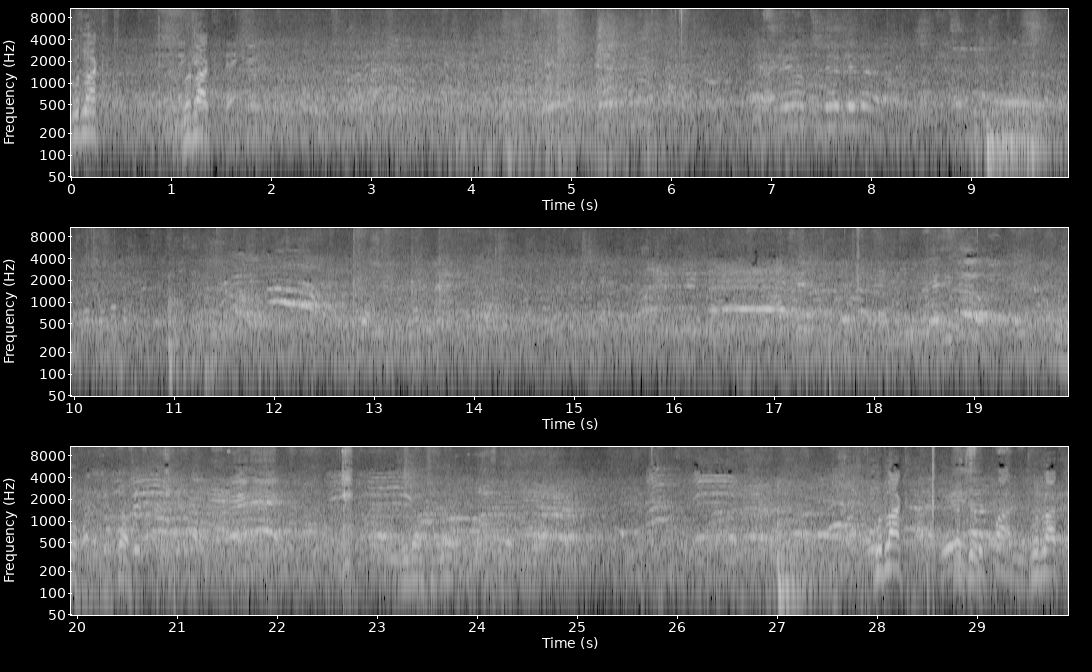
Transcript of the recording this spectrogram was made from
Good luck. Good luck. Thank you. Thank you. Good luck. Good luck.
